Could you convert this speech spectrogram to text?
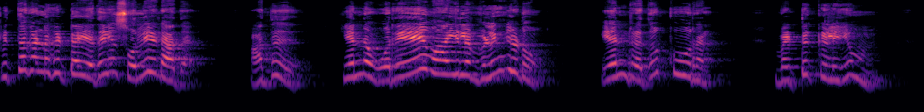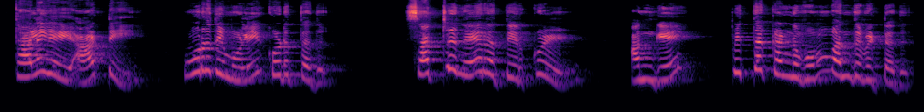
பித்தக்கண்ணுக்கிட்ட எதையும் சொல்லிடாத. அது என்னை ஒரே வாயில் விழுங்கிடும் என்றது கூரன் வெட்டுக்கிளியும் தலையை ஆட்டி உறுதிமொழி கொடுத்தது. சற்று நேரத்திற்குள் அங்கே பித்தக்கண்ணுவும் வந்துவிட்டது.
